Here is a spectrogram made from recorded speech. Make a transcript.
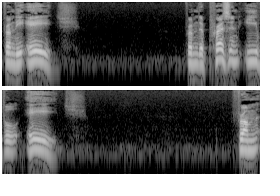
From the age? From the present evil age? From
